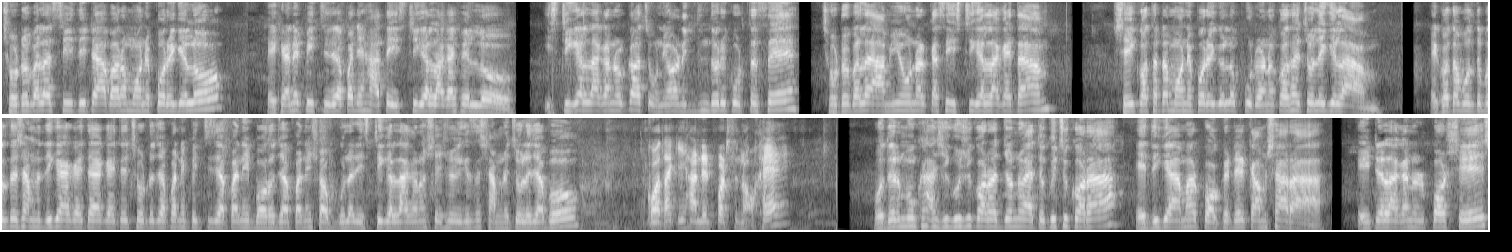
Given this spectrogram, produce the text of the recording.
ছোটবেলার স্মৃতিটা আবারও মনে পড়ে গেল। এখানে পিচ্চি জাপানি হাতে স্টিকার লাগাই ফেলল। স্টিকার লাগানোর কাজ উনি অনেকদিন ধরে করতেছে। ছোটবেলায় আমিও ওনার কাছে স্টিকার লাগাইতাম। সেই কথাটা মনে পড়ে গেল পুরানো কথায় চলে গেলাম। একথা বলতে বলতে সামনের দিকে আগাইতে আগাইতে ছোট জাপানি পিচ্চি জাপানি বড় জাপানি সবগুলোর স্টিকার লাগানো শেষ হয়ে গেছে সামনে চলে যাব। কথা কি হান্ড্রেড পার্সেন্ট অখে ওদের মুখ হাসি খুশি করার জন্য এত কিছু করা এদিকে আমার পকেটের কাম সারা। এইটা লাগানোর পর শেষ।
